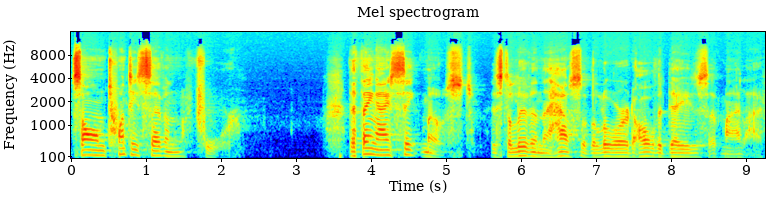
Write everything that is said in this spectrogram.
Psalm 27 4. The thing I seek most is to live in the house of the Lord all the days of my life.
